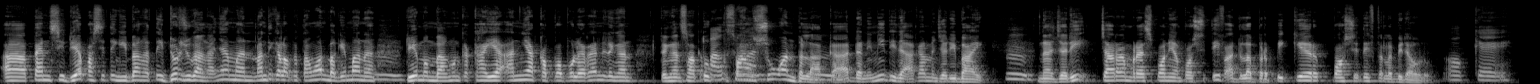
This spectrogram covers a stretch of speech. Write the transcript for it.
Eh, tensi dia pasti tinggi banget. Tidur juga nggak nyaman. Nanti kalau ketahuan bagaimana? Dia membangun kekayaannya, kepopulerannya dengan dengan satu Kepalsuan. kepalsuan belaka dan ini tidak akan menjadi baik. Nah, jadi cara merespon yang positif adalah berpikir positif terlebih dahulu. Oke,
